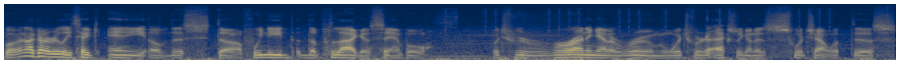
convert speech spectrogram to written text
But we're not going to really take any of this stuff. We need the Plaga sample, which we're running out of room, which we're actually going to switch out with this.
